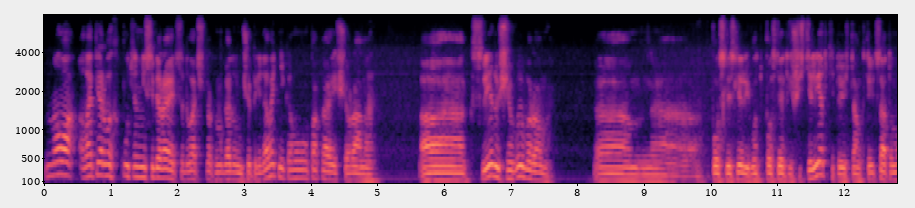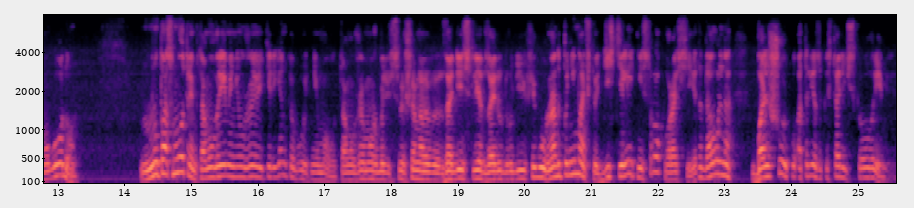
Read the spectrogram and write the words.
Но, во-первых, Путин не собирается в 2024 году ничего передавать никому, пока еще рано. А к следующим выборам, эм, э, после, вот после этой шестилетки, то есть там к 30 году, ну, посмотрим, к тому времени уже Кириенко будет не молод. Там уже, может быть, совершенно за 10 лет зайдут другие фигуры. Надо понимать, что десятилетний срок в России – это довольно большой отрезок исторического времени.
